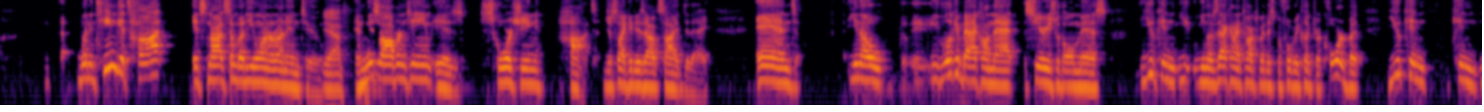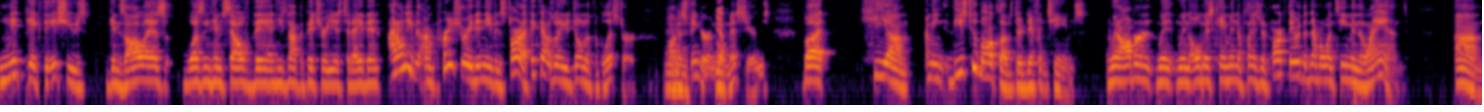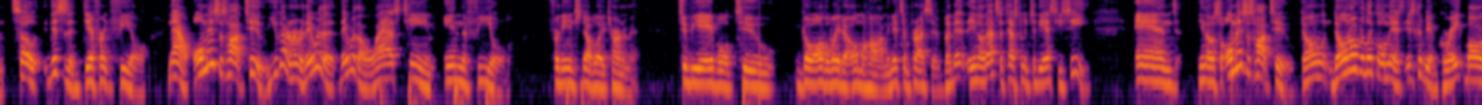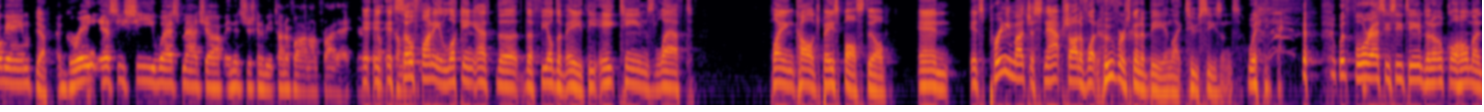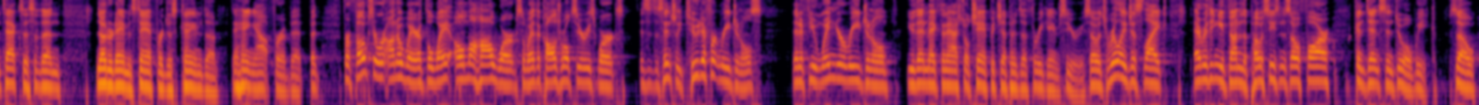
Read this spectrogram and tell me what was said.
When a team gets hot, it's not somebody you want to run into. Yeah. And this Auburn team is scorching hot, just like it is outside today. And you know, looking back on that series with Ole Miss, you can you, you know Zach and I talked about this before we clicked record, but you can can nitpick the issues. Gonzalez wasn't himself then. He's not the pitcher he is today. Then I don't even. I'm pretty sure he didn't even start. I think that was when he was dealing with the blister mm-hmm. on his mm-hmm. finger in the yep. Miss series. But he, um, I mean, these two ball clubs, they're different teams when Auburn when when Ole Miss came into Plainsman Park, they were the number one team in the land. Um, so this is a different feel. Now, Ole Miss is hot too. You got to remember they were the they were the last team in the field for the NCAA tournament to be able to go all the way to Omaha. I mean, it's impressive. But that, you know, that's a testament to the SEC. And you know, so Ole Miss is hot too. Don't don't overlook Ole Miss. It's going to be a great ball game. Yeah, a great SEC West matchup, and it's just going to be a ton of fun on Friday. It, it, it's so up. funny looking at the the field of eight, the eight teams left playing college baseball still, and it's pretty much a snapshot of what Hoover's going to be in like two seasons with with four SEC teams in Oklahoma and Texas, and then Notre Dame and Stanford just came to, to hang out for a bit. But for folks who are unaware, the way Omaha works, the way the College World Series works, is it's essentially two different regionals. Then if you win your regional, you then make the national championship and it's a three game series. So it's really just like everything you've done in the postseason so far condensed into a week. So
